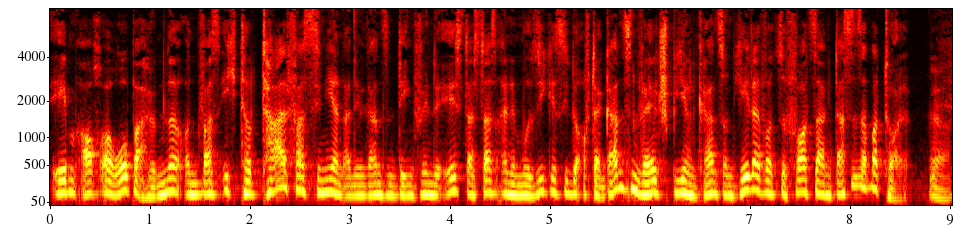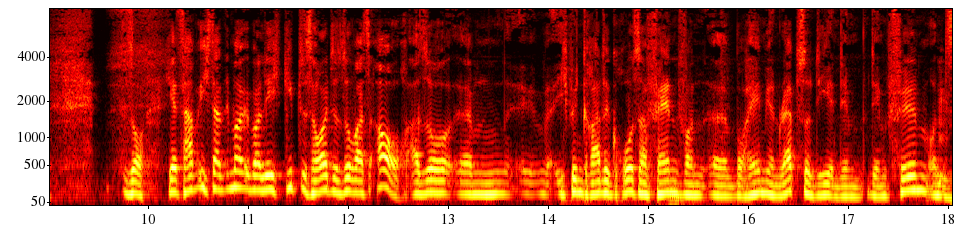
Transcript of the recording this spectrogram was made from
eben auch Europahymne. Und was ich total faszinierend an dem ganzen Ding finde, ist, dass das eine Musik ist, die du auf der ganzen Welt spielen kannst und jeder wird sofort sagen, das ist aber toll. Ja. So, jetzt habe ich dann immer überlegt, gibt es heute sowas auch? Also ähm, ich bin gerade großer Fan von äh, Bohemian Rhapsody in dem, dem Film und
